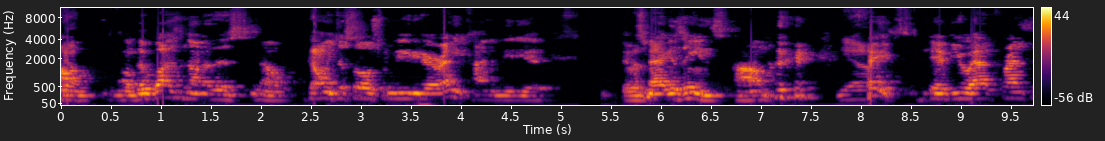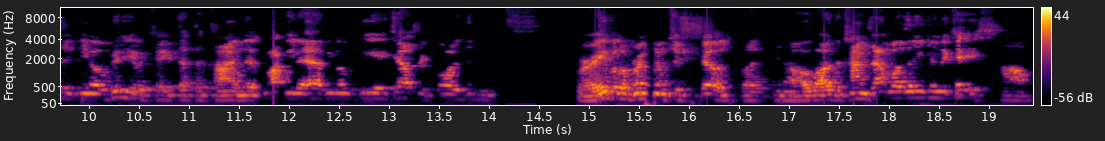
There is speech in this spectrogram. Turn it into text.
Um, you know, there was none of this, you know, going to social media or any kind of media. There was magazines. Um, Yeah. hey, if you had friends that you know videotaped at the time that lucky to have you know VHS recorded and were able to bring them to shows, but you know a lot of the times that wasn't even the case. Um,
